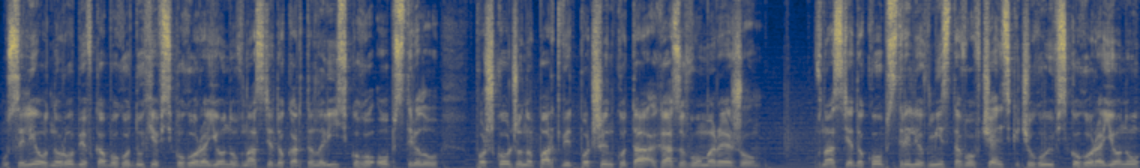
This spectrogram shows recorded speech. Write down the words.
У селі Одноробівка Богодухівського району внаслідок артилерійського обстрілу пошкоджено парк відпочинку та газову мережу. Внаслідок обстрілів міста Вовчанськ Чугуївського району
